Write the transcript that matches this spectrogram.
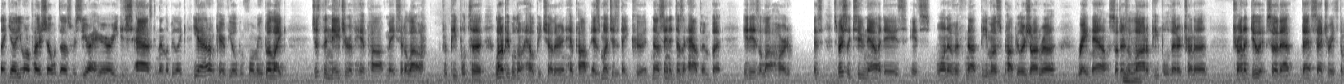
like yo you want to play a show with us we see you right here or you could just ask and then they'll be like yeah i don't care if you open for me but like just the nature of hip hop makes it a lot for people to. A lot of people don't help each other in hip hop as much as they could. Not saying it doesn't happen, but it is a lot harder. Especially too nowadays, it's one of, if not the most popular genre right now. So there's mm-hmm. a lot of people that are trying to trying to do it. So that that saturates them.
